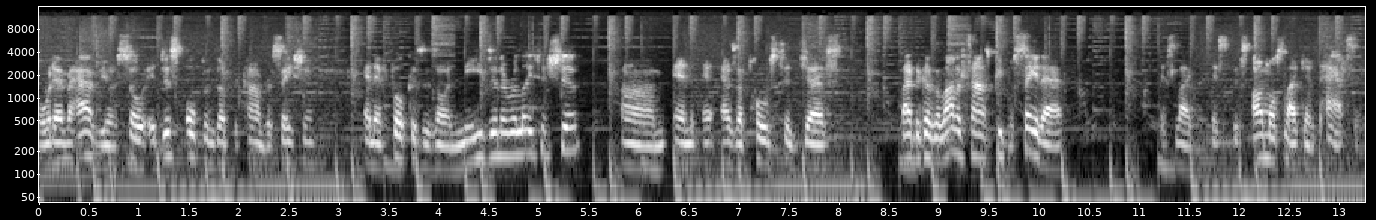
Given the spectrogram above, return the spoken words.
or whatever have you? And so it just opens up the conversation, and it focuses on needs in a relationship, um, and as opposed to just like because a lot of times people say that it's like it's, it's almost like in passing,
